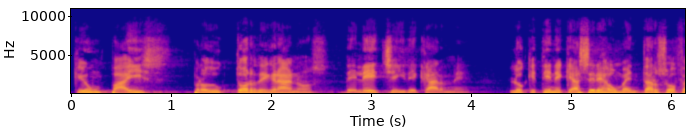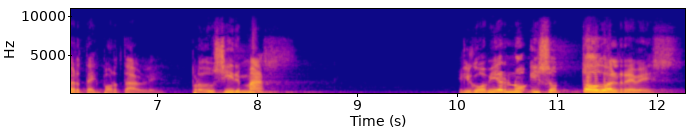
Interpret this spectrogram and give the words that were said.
que un país productor de granos, de leche y de carne, lo que tiene que hacer es aumentar su oferta exportable, producir más. El gobierno hizo todo al revés.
